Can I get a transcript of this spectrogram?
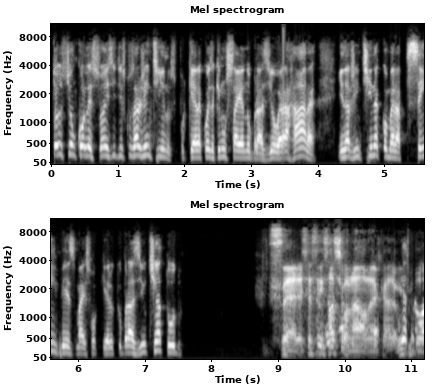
todos tinham coleções de discos argentinos, porque era coisa que não saía no Brasil, era rara. E na Argentina, como era 100 vezes mais roqueiro que o Brasil, tinha tudo. Sério, isso é sensacional, né, cara? Muito Minha bom.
